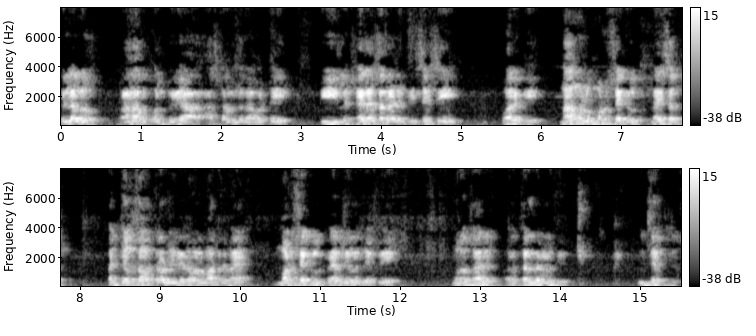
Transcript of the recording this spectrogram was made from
పిల్లలు ప్రాణాలు కోల్పోయే ఆస్కారం ఉంది కాబట్టి ఈ సైలెన్సర్లన్నీ తీసేసి వారికి మామూలు మోటార్ సైకిల్ లైసెన్స్ పద్దెనిమిది సంవత్సరాలు నిండిన వాళ్ళు మాత్రమే మోటార్ సైకిల్ ప్రయోజనం చేయాలని చెప్పి మరోసారి వాళ్ళ తల్లిదండ్రులకి విజ్ఞప్తి చేస్తున్నాం.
